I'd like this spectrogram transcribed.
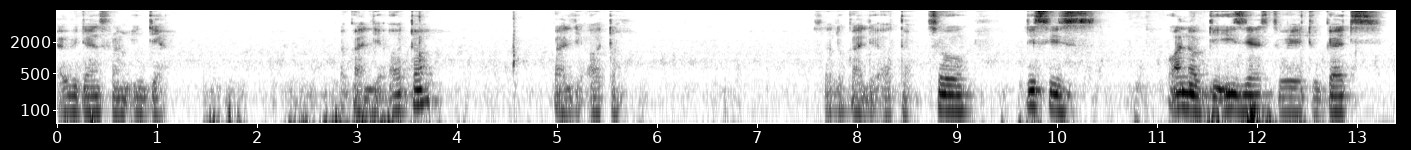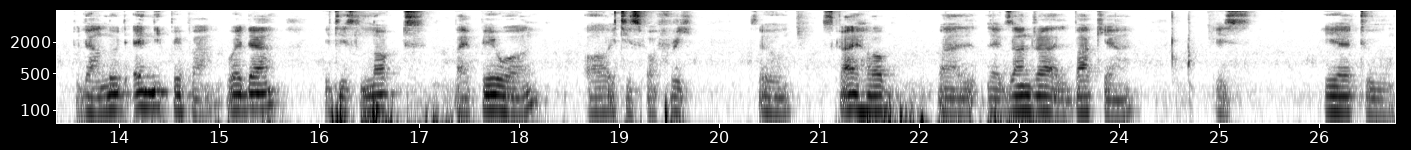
evidence from india. Look at the author. Look at the author. So look at the author. So this is one of the easiest way to get to download any paper whether it is locked by paywall or it is for free. So Sci-Hub by alexandra Elbakyan is here to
